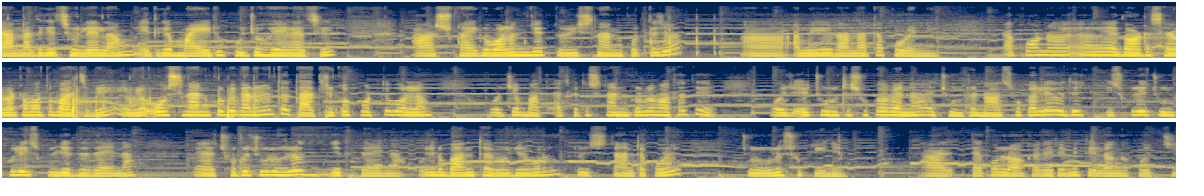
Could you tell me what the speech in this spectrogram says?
রান্না দিকে চলে এলাম, এদিকে মায়েরও পুজো হয়ে গেছে, আর সোনাইকে বললাম যে তুই স্নান করতে যা আমি রান্নাটা করে নিই। এখন এগারোটা সাড়ে এগারোটার মতো বাজবে। এবারে ও স্নান করবে কেন তো? তাড়াতাড়ি করে করতে বললাম। ওর যে মাথা, আজকে তো স্নান করবে মাথাতে। ওই যে চুলটা শুকাবে না। চুলটা না শুকালে ওদের স্কুলে চুল খুলে স্কুল যেতে দেয় না। ছোট চুল হলেও যেতে দেয় না। ওই জন্য বাঁধতে হবে। ওই জন্য বললাম, তুই স্নানটা করে চুলগুলো শুকিয়ে নে। আর দেখো, লঙ্কা কেটে আমি তেল লঙ্কা করছি।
